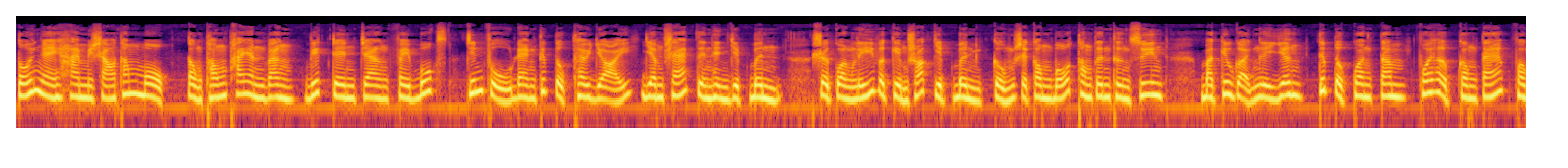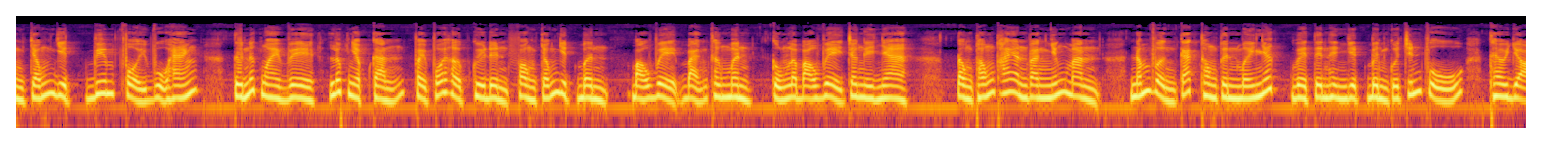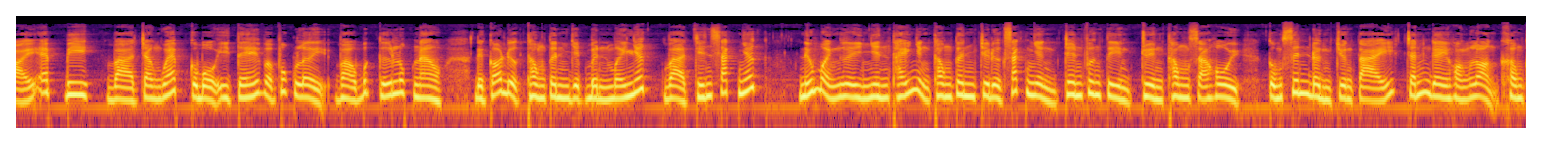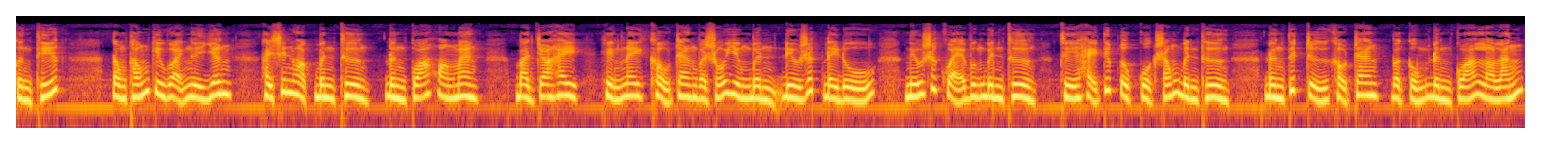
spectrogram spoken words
Tối ngày 26 tháng 1, Tổng thống Thái Anh Văn viết trên trang Facebook, chính phủ đang tiếp tục theo dõi, giám sát tình hình dịch bệnh. Sở quản lý và kiểm soát dịch bệnh cũng sẽ công bố thông tin thường xuyên. Bà kêu gọi người dân tiếp tục quan tâm, phối hợp công tác phòng chống dịch viêm phổi Vũ Hán. Từ nước ngoài về, lúc nhập cảnh phải phối hợp quy định phòng chống dịch bệnh, bảo vệ bản thân mình cũng là bảo vệ cho người nhà. Tổng thống Thái Anh Văn nhấn mạnh, nắm vững các thông tin mới nhất về tình hình dịch bệnh của chính phủ, theo dõi FB và trang web của Bộ Y tế và Phúc lợi vào bất cứ lúc nào để có được thông tin dịch bệnh mới nhất và chính xác nhất. Nếu mọi người nhìn thấy những thông tin chưa được xác nhận trên phương tiện truyền thông xã hội, cũng xin đừng truyền tải, tránh gây hoảng loạn không cần thiết. Tổng thống kêu gọi người dân hãy sinh hoạt bình thường, đừng quá hoang mang. Bà cho hay Hiện nay khẩu trang và số giường bệnh đều rất đầy đủ. Nếu sức khỏe vẫn bình thường thì hãy tiếp tục cuộc sống bình thường, đừng tích trữ khẩu trang và cũng đừng quá lo lắng.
